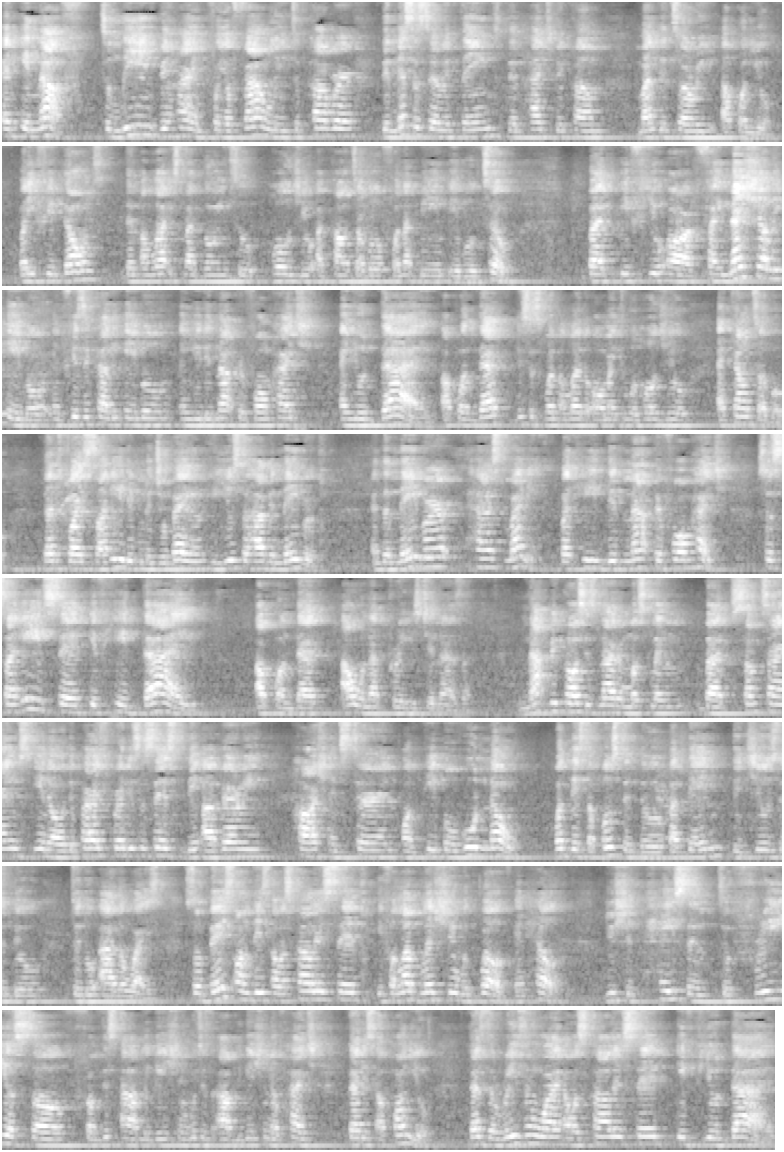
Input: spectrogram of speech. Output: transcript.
and enough to leave behind for your family to cover the necessary things, then Hajj become mandatory upon you. But if you don't, then Allah is not going to hold you accountable for not being able to. But if you are financially able and physically able and you did not perform Hajj and you die upon that, this is when Allah the Almighty will hold you accountable. That's why Sa'id ibn Jubayr, he used to have a neighbor. And the neighbor has money, but he did not perform Hajj. So Sa'id said, if he died upon that, I will not pray his janazah. Not because he's not a Muslim, but sometimes, you know, the pious predecessors, they are very harsh and stern on people who know what they're supposed to do, but then they choose to do to do otherwise. So based on this, our scholars said, if Allah bless you with wealth and health, you should hasten to free yourself from this obligation, which is the obligation of Hajj that is upon you. That's the reason why our scholars said, if you die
